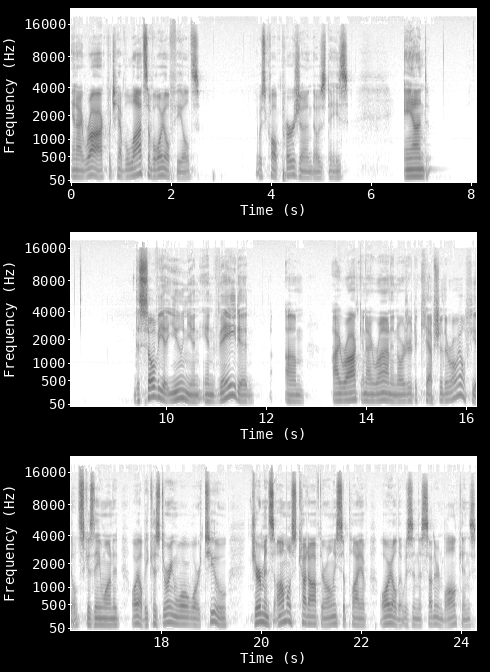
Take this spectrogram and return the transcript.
and Iraq, which have lots of oil fields, it was called Persia in those days, and the Soviet Union invaded um, Iraq and Iran in order to capture their oil fields because they wanted oil. Because during World War II, Germans almost cut off their only supply of oil that was in the southern Balkans,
